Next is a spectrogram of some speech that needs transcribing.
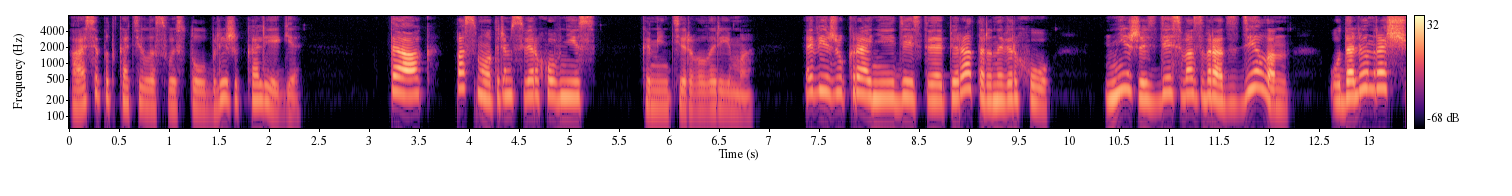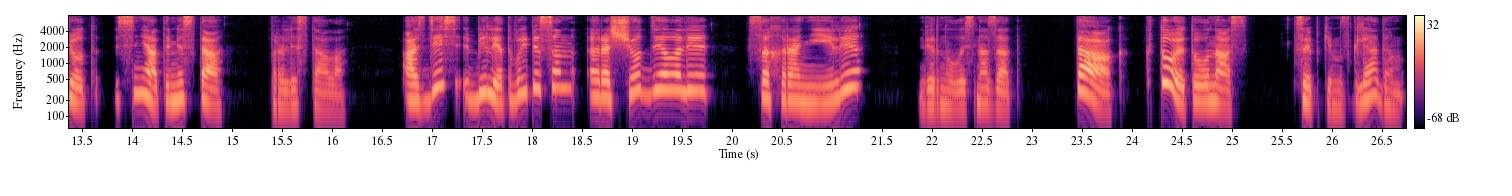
Ася подкатила свой стул ближе к коллеге. «Так, посмотрим сверху вниз», — комментировала Рима. «Вижу крайние действия оператора наверху. Ниже здесь возврат сделан, удален расчет, сняты места», — пролистала. «А здесь билет выписан, расчет делали, сохранили», — вернулась назад. «Так, кто это у нас?» Цепким взглядом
